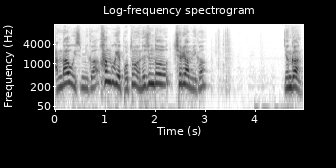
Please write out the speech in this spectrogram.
안 나오고 있습니까? 한국에 보통 어느 정도 체류합니까? 연간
